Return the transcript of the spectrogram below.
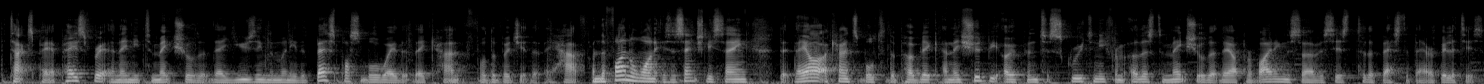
the taxpayer pays for it and they need to make sure that they're using the money the best possible way that they can for the budget that they have. And the final one is essentially saying that they are accountable to the public and they should be open to scrutiny from others to make sure that they are providing the services to the best of their abilities.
